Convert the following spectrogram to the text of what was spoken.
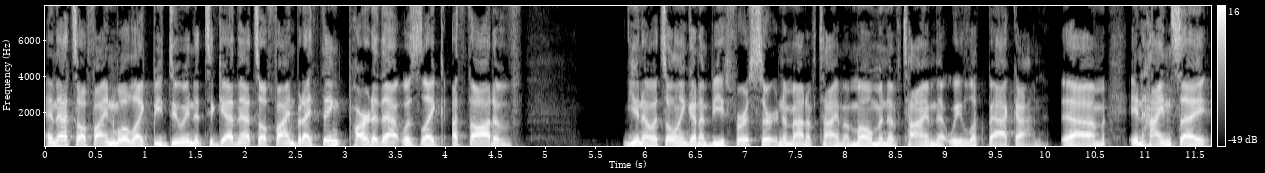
and that's all fine we'll like be doing it together that's all fine but i think part of that was like a thought of you know it's only going to be for a certain amount of time a moment of time that we look back on um in hindsight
